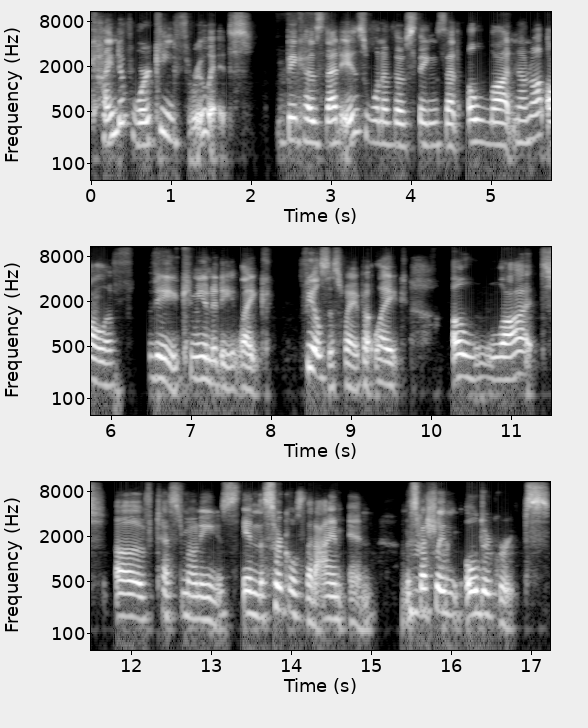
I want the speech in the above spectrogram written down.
kind of working through it because that is one of those things that a lot now not all of the community like feels this way but like a lot of testimonies in the circles that i'm in especially in the older groups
